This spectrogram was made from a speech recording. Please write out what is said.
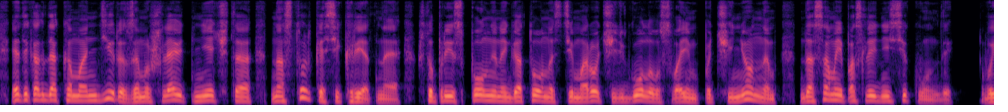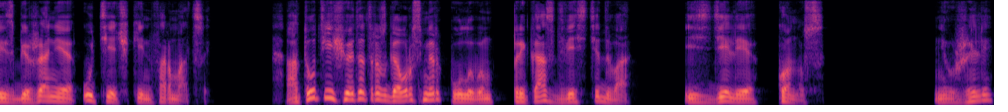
— это когда командиры замышляют нечто настолько секретное, что при исполненной готовности морочить голову своим подчиненным до самой последней секунды во избежание утечки информации. А тут еще этот разговор с Меркуловым, приказ 202. Изделие конус. Неужели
